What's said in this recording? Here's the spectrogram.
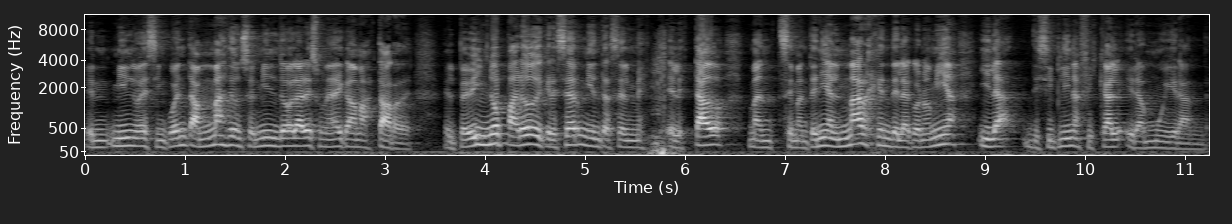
en 1950 a más de 11.000 dólares una década más tarde. El PIB no paró de crecer mientras el, el Estado se mantenía al margen de la economía y la disciplina fiscal era muy grande.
